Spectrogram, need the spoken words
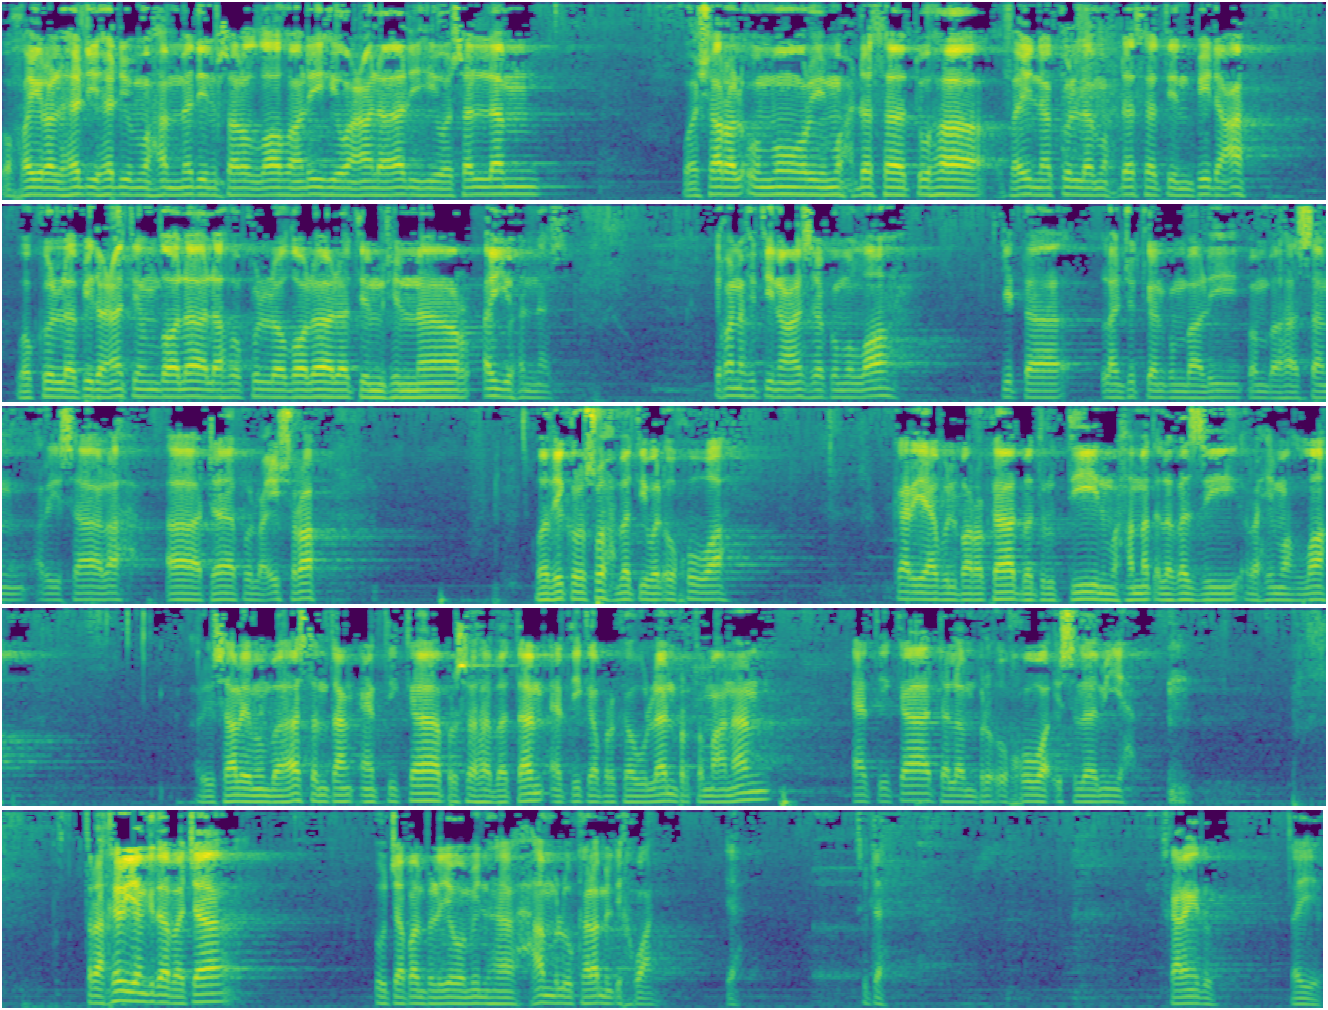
وخير الهدي هدي محمد صلى الله عليه وعلى آله وسلم وشر الأمور محدثاتها فإن كل محدثة بدعة وكل بدعة ضلالة وكل ضلالة في النار. أيها الناس. Ikhwana fitina azakumullah Kita lanjutkan kembali pembahasan risalah Adabul wa dzikru suhbati wal ukhuwah. Karya Abul Barakat Badruddin Muhammad Al-Ghazi rahimahullah. Risalah yang membahas tentang etika persahabatan, etika pergaulan, pertemanan, etika dalam berukhuwah Islamiyah. Terakhir yang kita baca ucapan beliau minha hamlu kalamil ikhwan. Sudah. Sekarang itu. Baik.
